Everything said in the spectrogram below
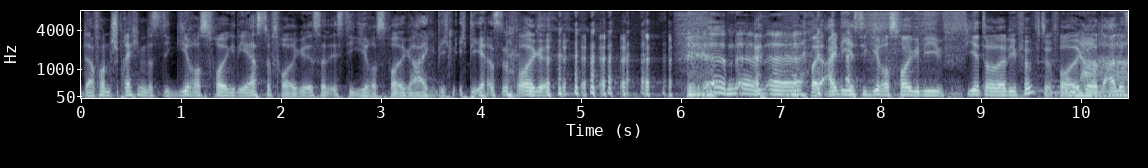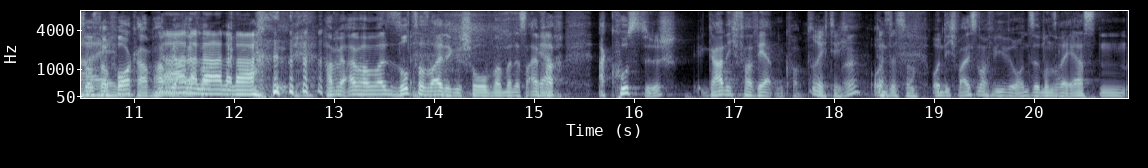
davon sprechen, dass die Gyros-Folge die erste Folge ist, dann ist die Gyros-Folge eigentlich nicht die erste Folge. ähm, ähm, äh, Weil eigentlich ist die Gyros-Folge die vierte oder die fünfte Folge. Und alles, was nein. davor kam, haben, la, wir einfach, la, la, haben wir einfach mal so zur Seite geschoben, weil man das einfach akustisch gar nicht verwerten konnte. Richtig, Ne? das Und, ist so. und ich weiß noch, wie wir uns in unserer ersten,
